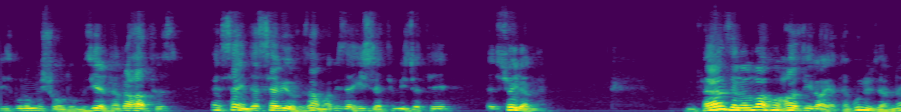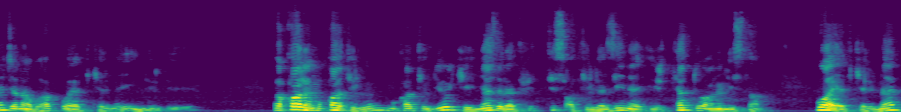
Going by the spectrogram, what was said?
biz bulunmuş olduğumuz yerde rahatız. E, seni de seviyoruz ama bize hicreti hicreti e, söyleme. Feenzelallahu hazil ayete. Bunun üzerine Cenab-ı Hak bu ayet-i kerimeyi indirdi. Ve kâle mukatilun. Mukatil diyor ki nezelet fit tis'atil lezine irteddu anil İslam. Bu ayet-i kerime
